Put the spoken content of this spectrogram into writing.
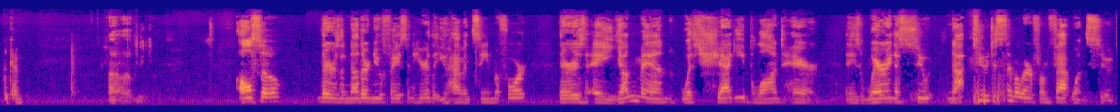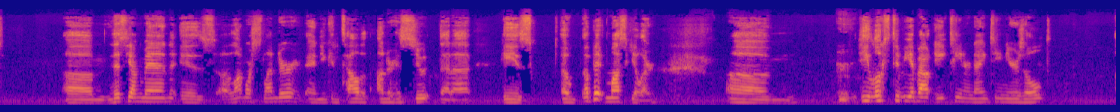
Okay. Um, also, there's another new face in here that you haven't seen before there is a young man with shaggy blonde hair, and he's wearing a suit not too dissimilar from Fat One's suit. Um, this young man is a lot more slender, and you can tell that under his suit that uh, he's a, a bit muscular. Um, he looks to be about 18 or 19 years old.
